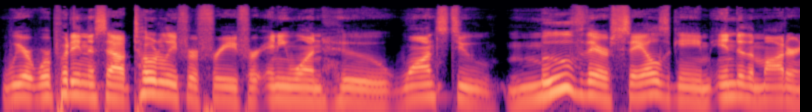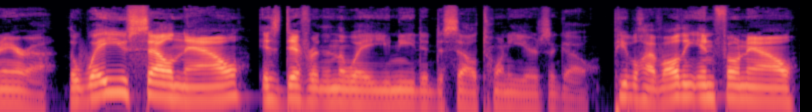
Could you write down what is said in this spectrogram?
we're we're putting this out totally for free for anyone who wants to move their sales game into the modern era. The way you sell now is different than the way you needed to sell 20 years ago. People have all the info now.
